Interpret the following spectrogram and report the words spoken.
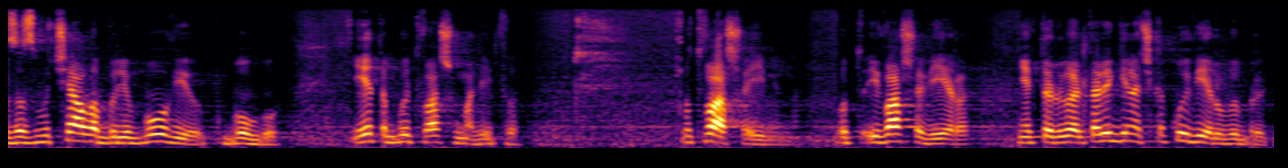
зазвучала бы любовью к Богу, и это будет ваша молитва. Вот ваша именно. Вот и ваша вера. Некоторые говорят, Олег Геннадьевич, какую веру выбрать?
